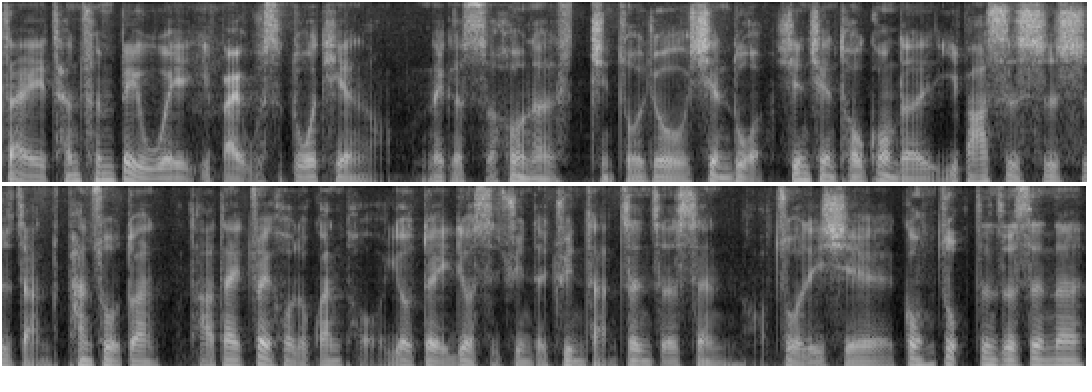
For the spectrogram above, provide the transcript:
在长春被围一百五十多天啊，那个时候呢，锦州就陷落。先前投共的一八四师师长潘硕端，他在最后的关头又对六十军的军长曾泽生啊做了一些工作。曾泽生呢，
